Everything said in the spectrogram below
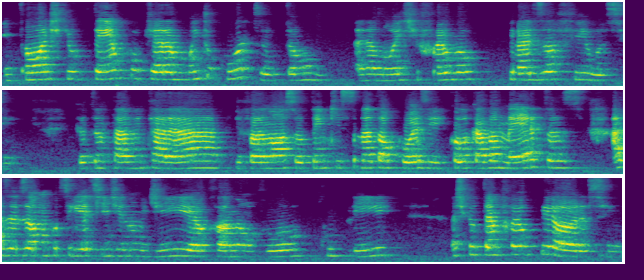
Então, acho que o tempo que era muito curto, então era noite, foi o meu pior desafio, assim. Que eu tentava encarar e falar, nossa, eu tenho que estudar tal coisa, e colocava metas. Às vezes eu não conseguia atingir no dia, eu falava, não, vou cumprir. Acho que o tempo foi o pior, assim.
